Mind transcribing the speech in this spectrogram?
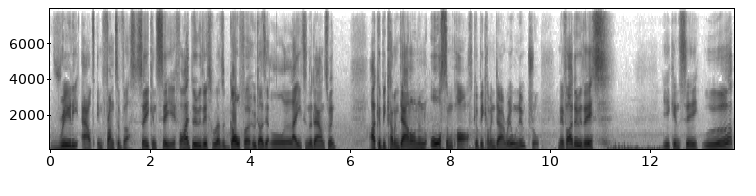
really out in front of us. So you can see if I do this as a golfer who does it late in the downswing, I could be coming down on an awesome path, could be coming down real neutral. And if I do this, you can see, whoop,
